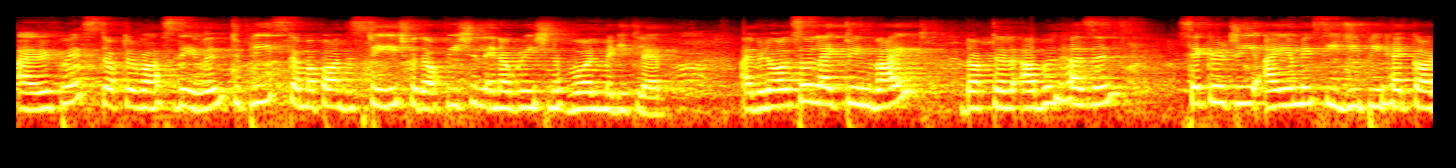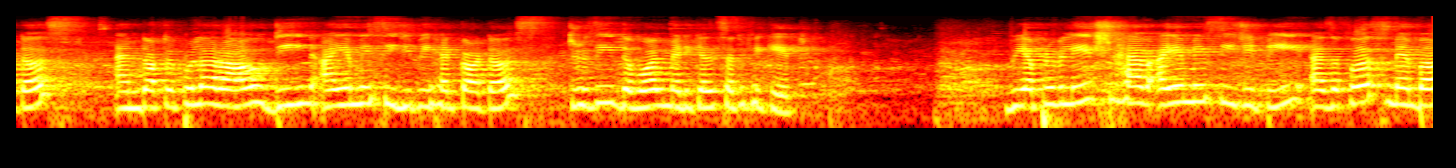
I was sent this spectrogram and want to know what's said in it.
I request Dr. Vasudevan to please come up on the stage for the official inauguration of World Medi Club. I would also like to invite Dr. Abul Hassan, Secretary IMA CGP Headquarters, and Dr. Pula Rao, Dean IMA CGP Headquarters, to receive the World Medical Certificate. We are privileged to have IMA CGP as the first member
